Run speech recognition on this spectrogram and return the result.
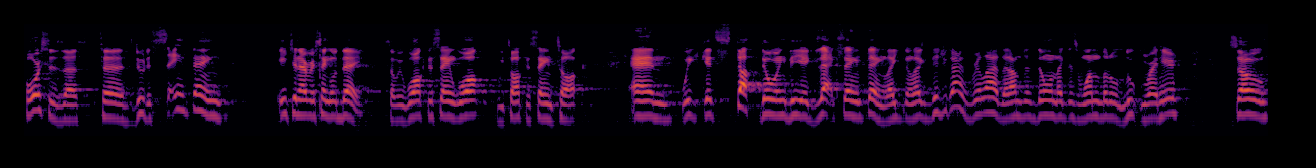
forces us to do the same thing each and every single day. So we walk the same walk, we talk the same talk, and we get stuck doing the exact same thing. Like, like did you guys realize that I'm just doing like this one little loop right here? So,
